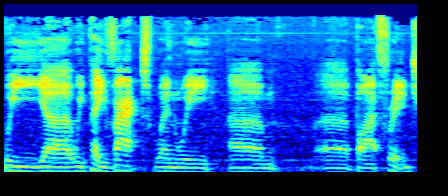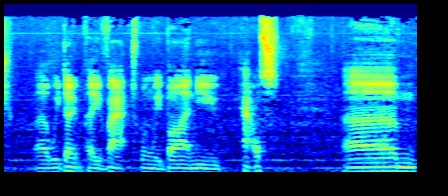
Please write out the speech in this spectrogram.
we uh, we pay VAT when we um, uh, buy a fridge. Uh, we don't pay VAT when we buy a new house. Um,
